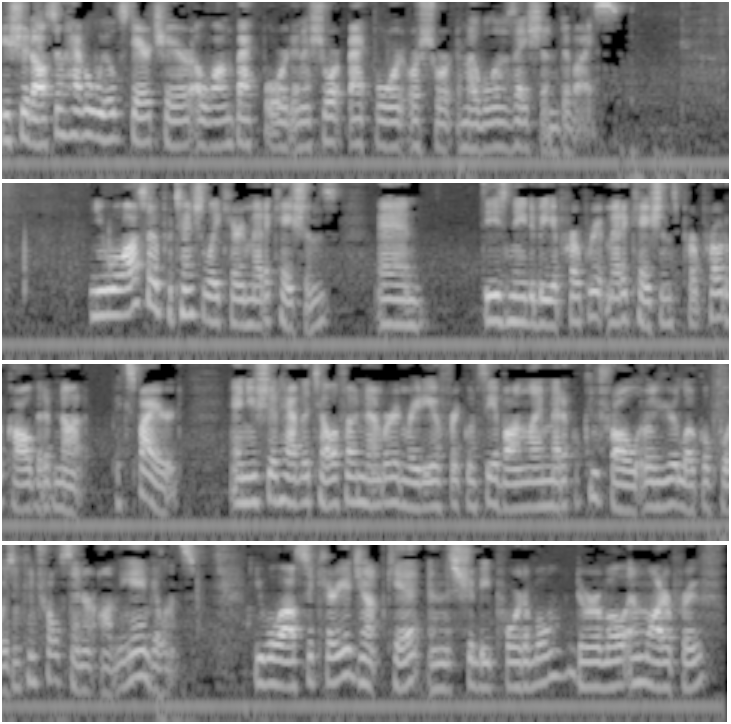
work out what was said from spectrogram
You should also have a wheeled stair chair, a long backboard, and a short backboard or short immobilization device. You will also potentially carry medications, and these need to be appropriate medications per protocol that have not expired. And you should have the telephone number and radio frequency of online medical control or your local poison control center on the ambulance. You will also carry a jump kit, and this should be portable, durable, and waterproof.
